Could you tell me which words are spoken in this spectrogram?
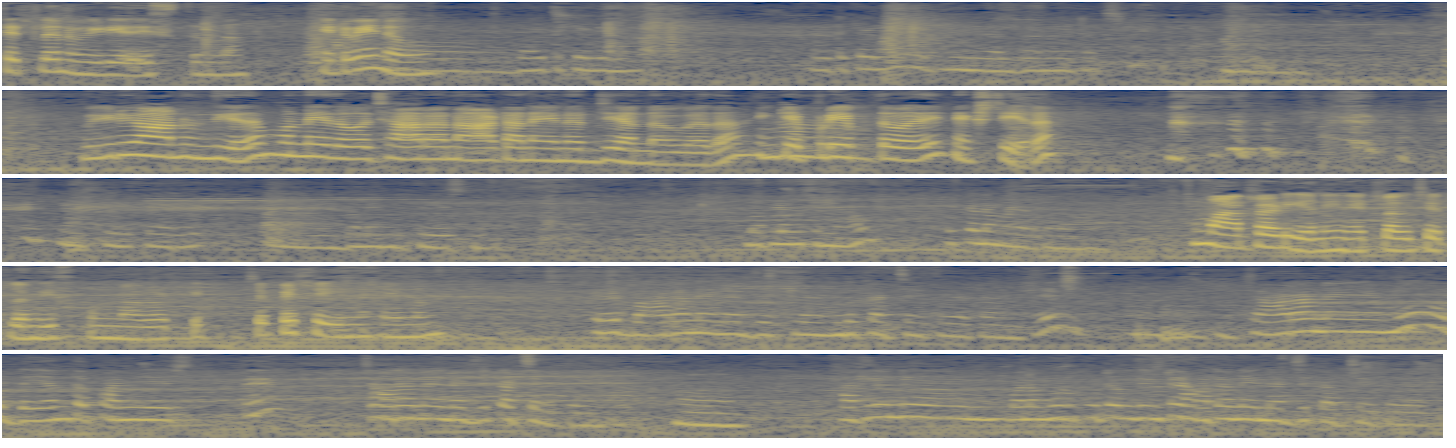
చెట్లను వీడియో తీస్తున్నా. ఎటు వచ్చిన వీడియో ఆన్ ఉంది కదా మొన్న ఏదో చారా ఆట అనే ఎనర్జీ అన్నావు కదా ఇంకెప్పుడు చెప్తావు అది? నెక్స్ట్ ఇయరా? మాట్లాడిగా నేను ఎట్లా చెట్లను తీసుకున్నా కాబట్టి. చెప్పేసి ఏమన్నా? ఏ బారాన ఎనర్జీ ఎట్లా ఎందుకు ఖర్చు అవుతుందట అంటే చారానేమో డే అంతా పని చేస్తే చారాన ఎనర్జీ ఖర్చు అవుతుంది అట్లనే మనం మూడు పూటలు తింటే ఆటన ఎనర్జీ ఖర్చు అవుతుంది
